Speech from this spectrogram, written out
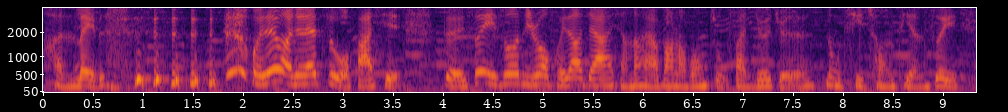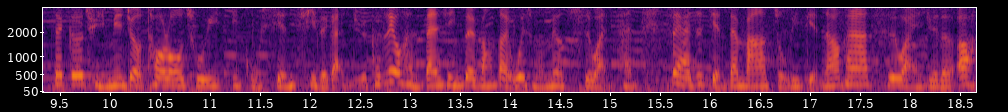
很累的事。我现在完全在自我发泄。对，所以说你如果回到家想到还要帮老公煮饭，你就会觉得怒气冲天。所以在歌曲里面就有透露出一一股嫌弃的感觉，可是又很担心对方到底为什么没有吃晚餐，所以还是简单帮他煮一点，然后看他吃完也觉得啊、哦，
